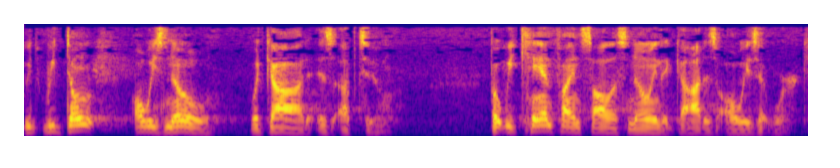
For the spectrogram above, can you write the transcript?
We, we don't always know what God is up to. But we can find solace knowing that God is always at work.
